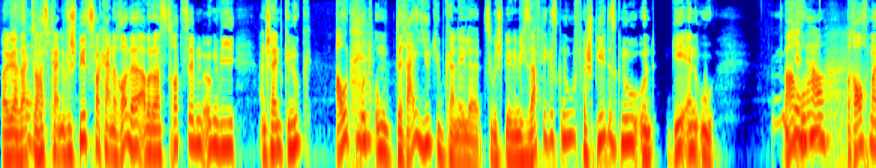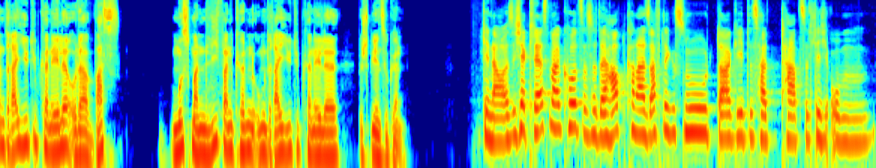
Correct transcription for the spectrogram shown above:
Weil du ja sagst, du hast keine, du spielst zwar keine Rolle, aber du hast trotzdem irgendwie anscheinend genug Output, um drei YouTube-Kanäle zu bespielen, nämlich Saftiges GNU, Verspieltes GNU und GNU. Warum genau. braucht man drei YouTube-Kanäle oder was muss man liefern können, um drei YouTube-Kanäle bespielen zu können? Genau, also ich erkläre es mal kurz. Also der Hauptkanal Saftiges Nu, da geht es halt tatsächlich um,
